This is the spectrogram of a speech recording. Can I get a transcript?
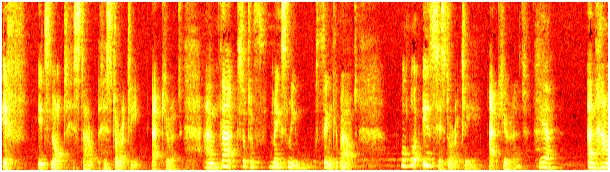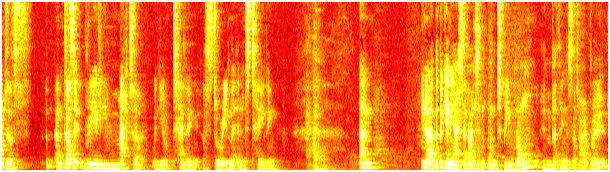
if it's not histor- historically accurate, and that sort of makes me think about well, what is historically accurate, yeah. and how does and does it really matter when you're telling a story and entertaining? And you know, at the beginning, I said I didn't want to be wrong in the things that I wrote.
